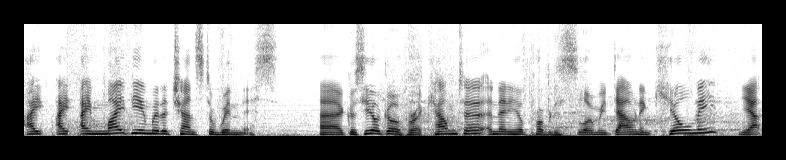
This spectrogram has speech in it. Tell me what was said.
I, I, I might be in with a chance to win this. Because uh, he'll go for a counter, and then he'll probably slow me down and kill me. Yeah,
